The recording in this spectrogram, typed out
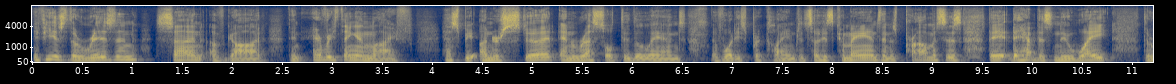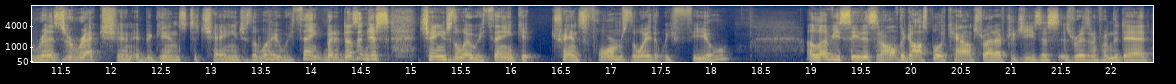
if he is the risen Son of God, then everything in life has to be understood and wrestled through the lens of what he's proclaimed. And so his commands and his promises, they, they have this new weight. The resurrection, it begins to change the way we think. But it doesn't just change the way we think, it transforms the way that we feel. I love you see this in all the gospel accounts right after Jesus is risen from the dead.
